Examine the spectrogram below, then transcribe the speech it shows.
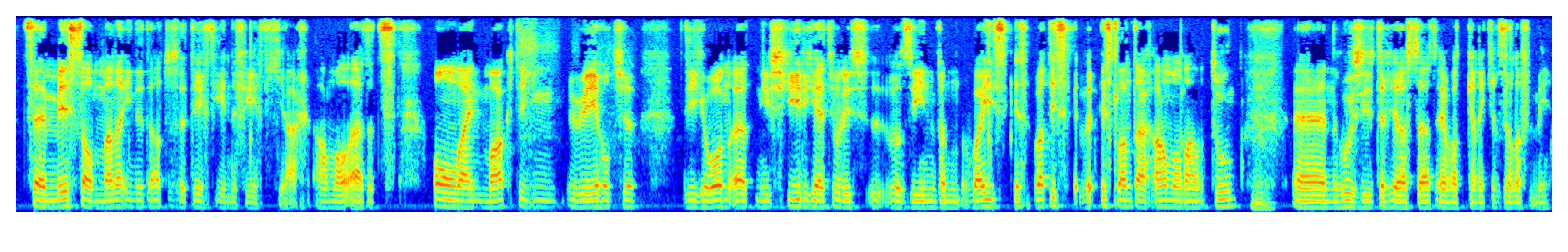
Het zijn meestal mannen inderdaad tussen de 30 en de 40 jaar. Allemaal uit het online marketing wereldje die gewoon uit nieuwsgierigheid wil, eens, wil zien van wat is, wat is Estland daar allemaal aan het doen hmm. en hoe ziet het er juist uit en wat kan ik er zelf mee.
